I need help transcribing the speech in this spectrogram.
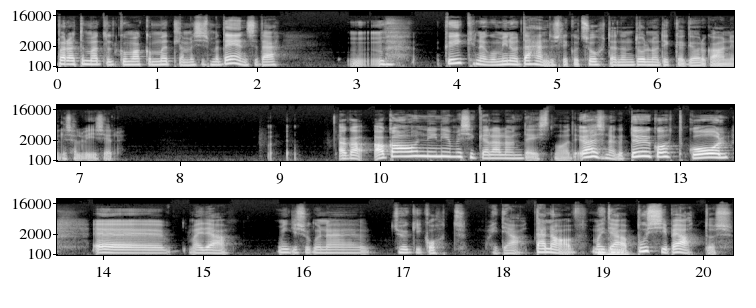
paratamatult, kui ma hakkan mõtlema, siis ma teen seda kõik nagu minu tähenduslikud suhted on tulnud ikkagi orgaanilisel viisil. aga, aga on inimesi, kellel on teistmoodi, ühesõnaga töökoht, kool eh,, ma ei tea, mingisugune söögikoht, ma ei tea, tänav, ma ei tea, mhm. bussipeatus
